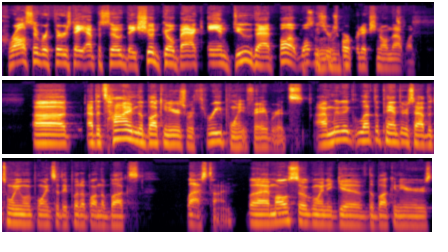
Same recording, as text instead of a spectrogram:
crossover Thursday episode, they should go back and do that. But what Absolutely. was your score prediction on that one? Uh, at the time, the Buccaneers were three point favorites. I'm going to let the Panthers have the 21 points that they put up on the Bucks last time, but I'm also going to give the Buccaneers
